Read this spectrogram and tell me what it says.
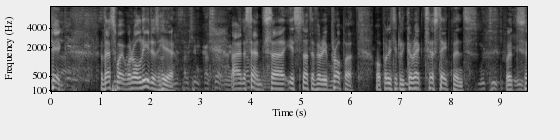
pig. That's why we're all leaders here. I understand uh, it's not a very proper or politically correct statement, but uh,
